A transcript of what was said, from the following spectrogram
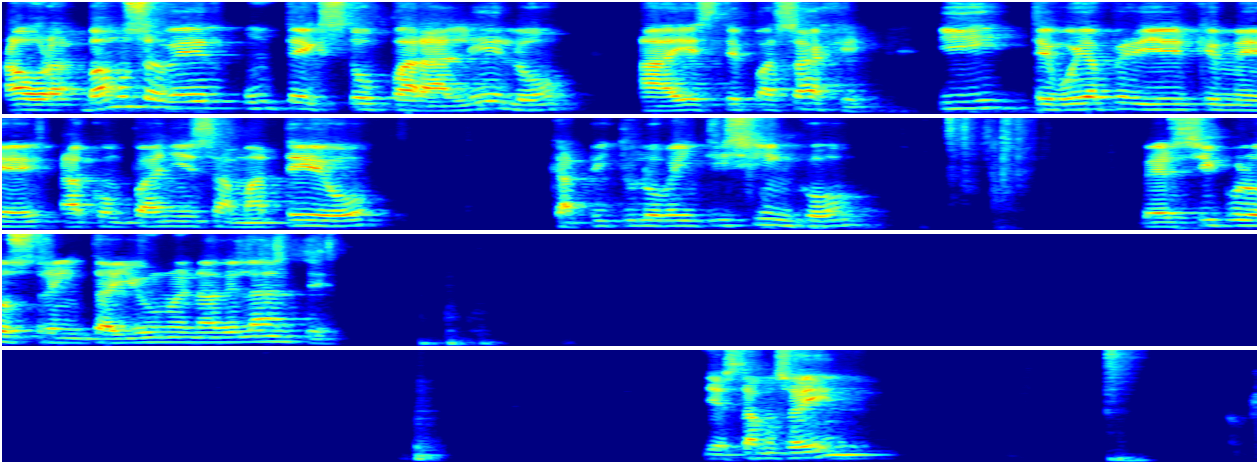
Ahora, vamos a ver un texto paralelo a este pasaje y te voy a pedir que me acompañes a Mateo capítulo 25, versículos 31 en adelante. ¿Ya estamos ahí? Ok,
